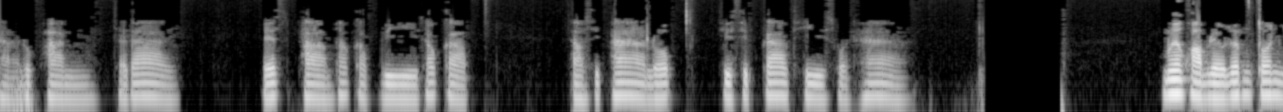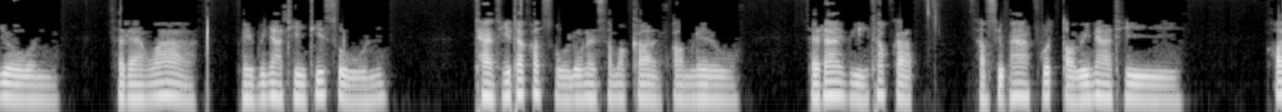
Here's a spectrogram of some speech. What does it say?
หารูปพันธ์จะได้ s พามเท่ากับ v เท่ากับ 35 ลบ 49 t ส่วน 5 เมื่อความเร็วเริ่มต้นโยน แสดงว่าเป็นวินาทีที่ศูนย์แทนที่เท่ากับศูนย์ลงในสมการความเร็ว จะได้ v เท่ากับ 35 ฟุตต่อวินาที ข้อ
